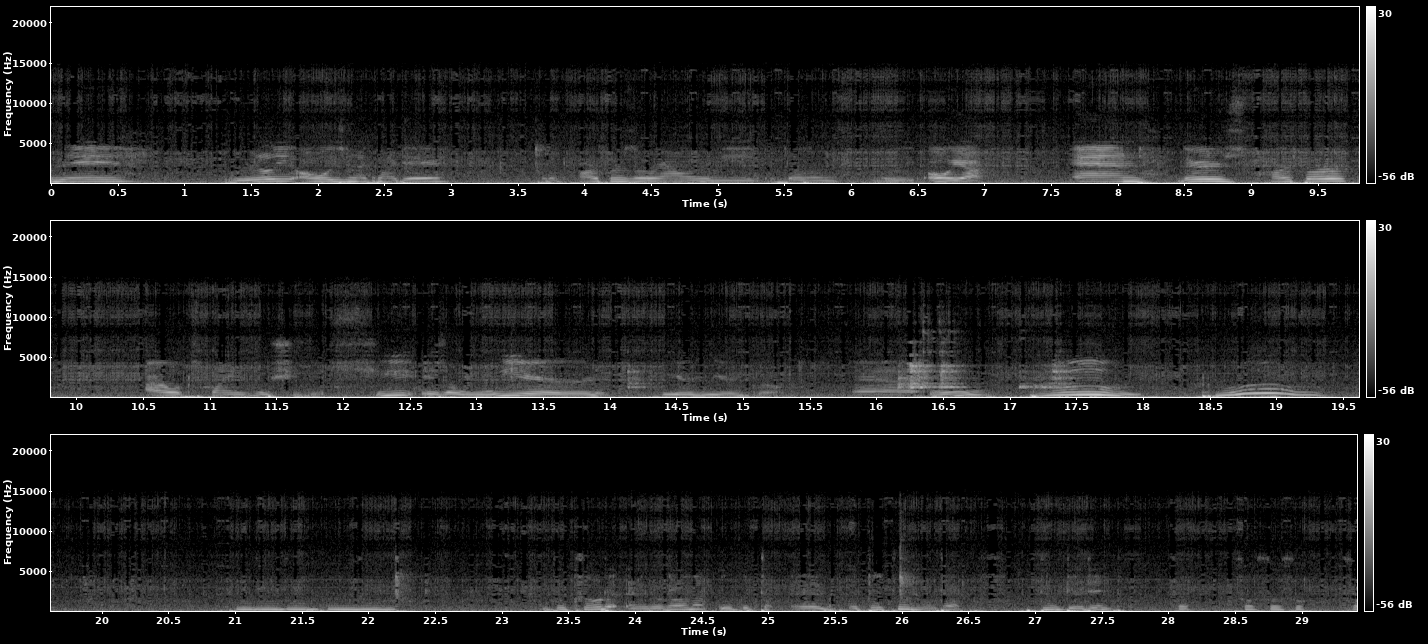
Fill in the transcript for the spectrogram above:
they really always make my day. If Harper's around me, it doesn't really. Oh yeah, and there's Harper. I'll explain who she is. She is a weird, weird, weird girl. Uh, ooh, ooh, ooh. Endurene ubetal etter kvinner. Du didn't. Så, så, så, så, så,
